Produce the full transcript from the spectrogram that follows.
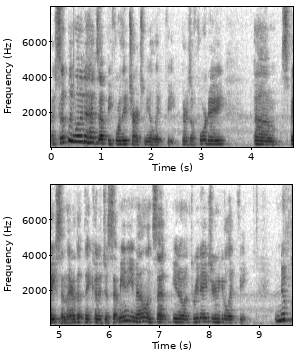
I simply wanted a heads up before they charged me a late fee. There's a four day um, space in there that they could have just sent me an email and said, you know, in three days you're going to get a late fee. Nope.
